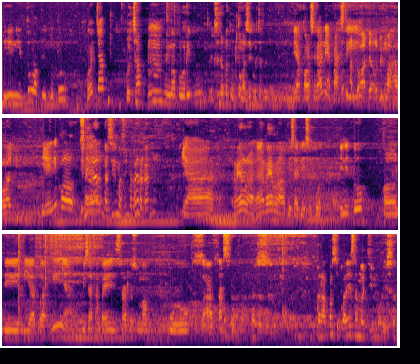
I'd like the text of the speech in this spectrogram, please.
Ini tuh waktu itu tuh gocap gocap lima puluh ribu. itu dapat untung nggak sih gocap itu Ya kalau sekarang ya pasti. atau ada yang lebih mahal lagi Ya ini kalau ini saya rare nggak sih maksudnya rare kan ya rare lah, eh, rare lah bisa disebut. Ini tuh kalau dilihat lagi ya bisa sampai 150 ke atas. kenapa sukanya sama Jim Morrison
